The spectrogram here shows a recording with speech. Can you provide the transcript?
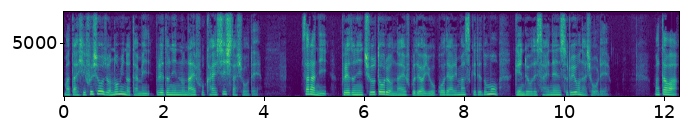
また皮膚症状のみのためにプレドニンの内服開始した症例。さらに、プレドニン中等量内服では有効でありますけれども、減量で再燃するような症例。または、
